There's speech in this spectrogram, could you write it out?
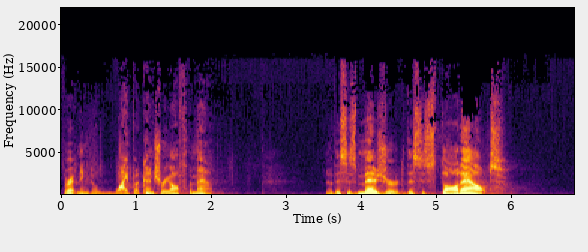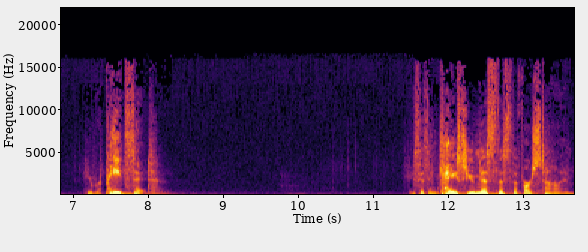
threatening to wipe a country off the map. No, this is measured, this is thought out. He repeats it. He says, in case you missed this the first time,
